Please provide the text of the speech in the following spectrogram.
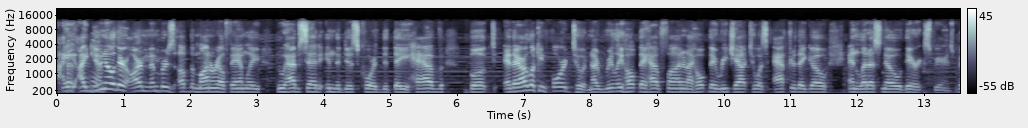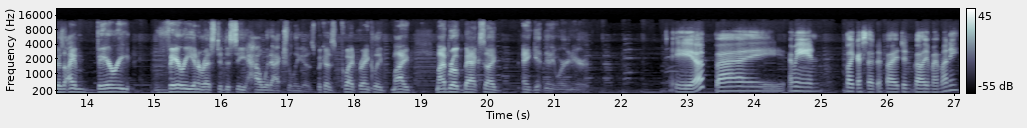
I, But, I do yeah. know there are members of the monorail family who have said in the Discord that they have booked and they are looking forward to it. And I really hope they have fun and I hope they reach out to us after they go and let us know their experience because I am very, very interested to see how it actually is. Because quite frankly, my my broke backside ain't getting anywhere near it. Yep. I I mean, like I said, if I didn't value my money,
